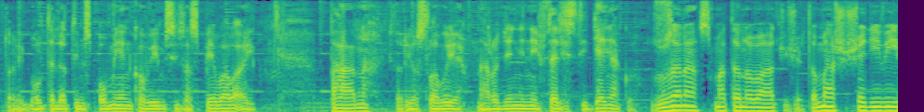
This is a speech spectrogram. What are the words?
ktorý bol teda tým spomienkovým, si zaspieval aj pán, ktorý oslavuje narodeniny v ten istý deň ako Zuzana Smatanová, čiže Tomáš Šedivý,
